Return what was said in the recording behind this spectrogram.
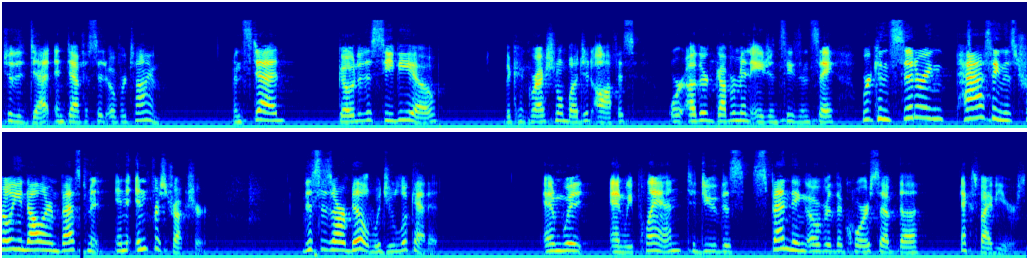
to the debt and deficit over time." Instead, go to the CBO, the Congressional Budget Office, or other government agencies and say, "We're considering passing this trillion dollar investment in infrastructure this is our bill. Would you look at it? And we and we plan to do this spending over the course of the next five years.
